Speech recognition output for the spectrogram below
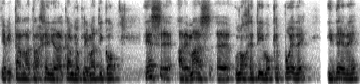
y evitar la tragedia del cambio climático es eh, además eh, un objetivo que puede y debe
